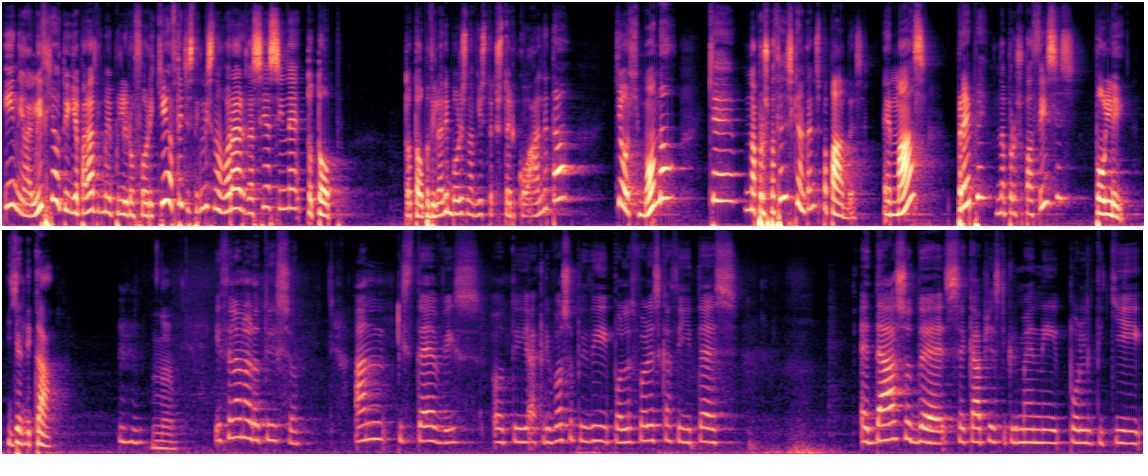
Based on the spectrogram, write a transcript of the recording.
είναι η αλήθεια ότι για παράδειγμα η πληροφορική αυτή τη στιγμή στην αγορά εργασίας είναι το top. Το top, δηλαδή μπορείς να βγεις στο εξωτερικό άνετα και όχι μόνο και να προσπαθήσεις και να κάνεις παπάδε. Εμάς πρέπει να προσπαθήσεις πολύ, γενικά. Ναι. Ήθελα να ρωτήσω, αν πιστεύεις ότι ακριβώς επειδή πολλές φορές οι καθηγητές εντάσσονται σε κάποια συγκεκριμένη πολιτική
